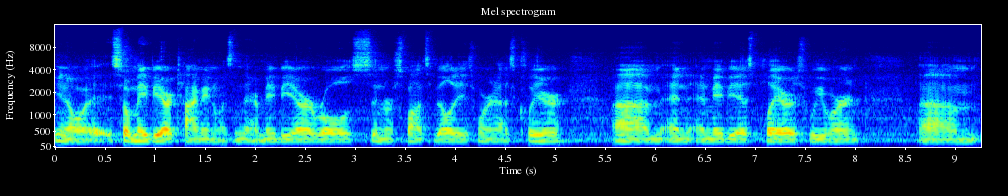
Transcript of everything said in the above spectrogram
you know, so maybe our timing wasn't there. Maybe our roles and responsibilities weren't as clear, um, and and maybe as players we weren't um,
